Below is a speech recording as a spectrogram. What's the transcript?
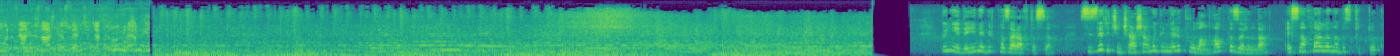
umarız yani güzel bir gösteri çıkacaktır ortaya. Ünye'de yine bir pazar haftası. Sizler için çarşamba günleri kurulan halk pazarında esnaflarla nabız tuttuk.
